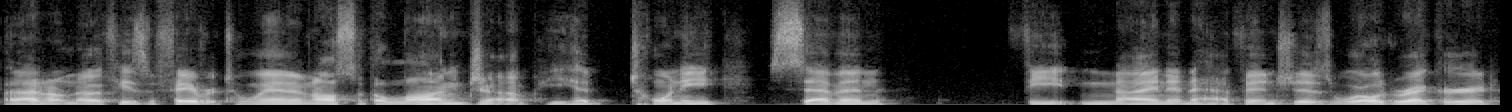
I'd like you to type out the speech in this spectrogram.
but I don't know if he's a favorite to win. And also the long jump, he had 27 feet nine and a half inches, world record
